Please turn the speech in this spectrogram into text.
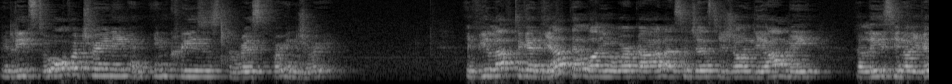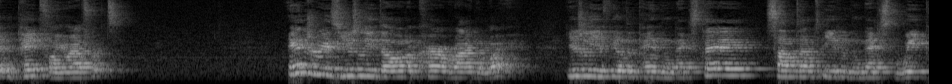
It leads to overtraining and increases the risk for injury. If you love to get yelled at while you work out, I suggest you join the army. At least you know you're getting paid for your efforts. Injuries usually don't occur right away. Usually you feel the pain the next day, sometimes even the next week.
